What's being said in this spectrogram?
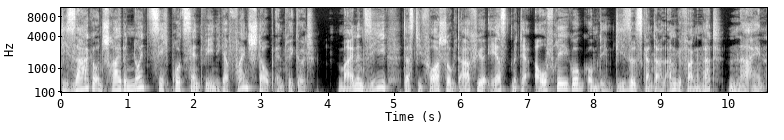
die sage und schreibe 90 Prozent weniger Feinstaub entwickelt? Meinen Sie, dass die Forschung dafür erst mit der Aufregung um den Dieselskandal angefangen hat? Nein.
